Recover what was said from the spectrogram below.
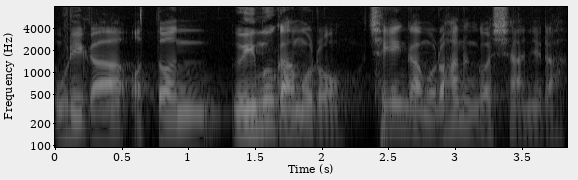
우리가 어떤 의무감으로 책임감으로 하는 것이 아니라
